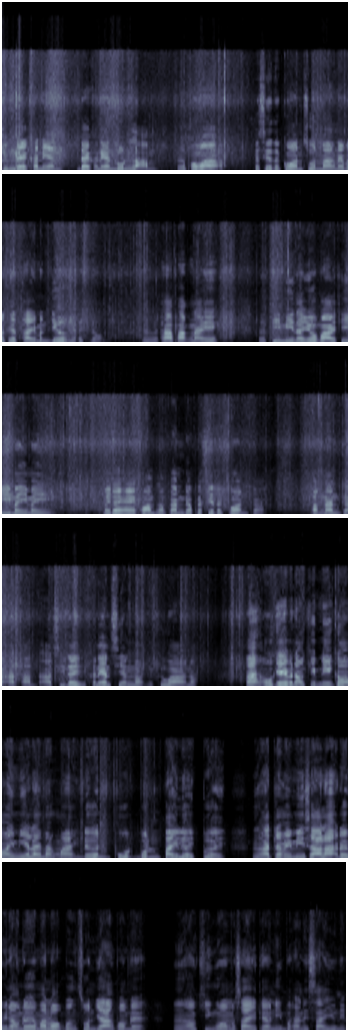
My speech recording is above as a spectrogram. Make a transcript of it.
จึงได้คะแนนได้คะแนนล้นหลามเออเพราะว่าเกษตรกรส่วนมากในประเทศไทยมันเยอะไงพี่น้องเออถ้าพรรคไหนที่มีนโยบายที่ไม่ไม่ไม่ได้ให้ความสำคัญกับเกษตรกรก็ พักนั่นก็อาจอาจอาจสีได้คะแนนเสียงหน่อยคือว่าเนาะอะโอเคพี่น้องคลิปนี้ก็ไม่มีอะไรมากมาย เดินพูดบ่นไปเรื่อยเปื่อยอาจจะไม่มีสาระเด้อพี่น้องเด้อมาเลาะเบิงสวนยางพร้อมเลยเออเอาขี่ง่วงมาใส่แถวนี้บ่ท่านได้ใส่อยู่นี่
